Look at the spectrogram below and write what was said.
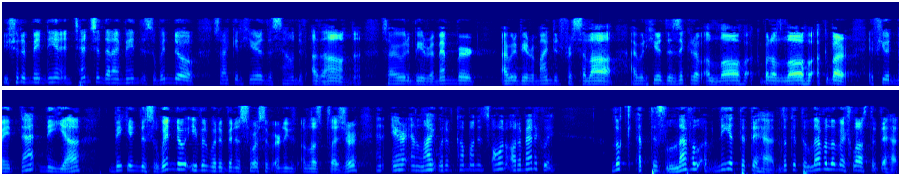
You should have made niyyah intention that I made this window so I could hear the sound of adhan. So I would be remembered. I would be reminded for salah. I would hear the zikr of Allahu Akbar, Allahu Akbar. If you had made that niyyah, making this window even would have been a source of earning Allah's pleasure, and air and light would have come on its own automatically. Look at this level of niyat that they had. Look at the level of ikhlas that they had.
